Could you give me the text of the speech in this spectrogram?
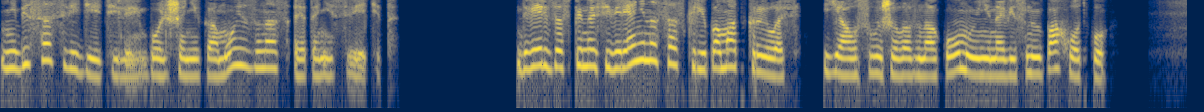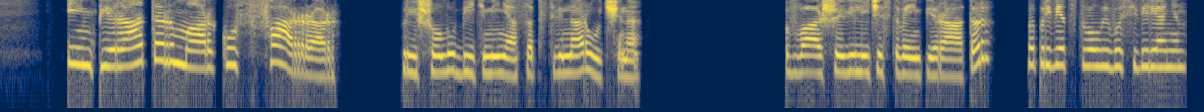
Небеса свидетели, больше никому из нас это не светит. Дверь за спиной северянина со скрипом открылась. Я услышала знакомую ненавистную походку. Император Маркус Фаррар пришел убить меня собственноручно. Ваше величество император, поприветствовал его северянин.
